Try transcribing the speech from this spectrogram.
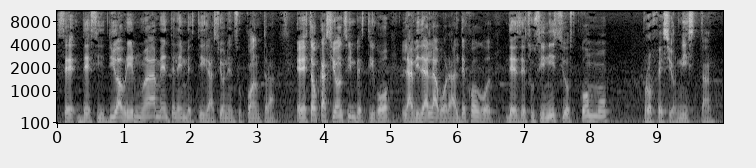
se decidió abrir nuevamente la investigación en su contra. En esta ocasión se investigó la vida laboral de Hogot desde sus inicios como profesionista.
